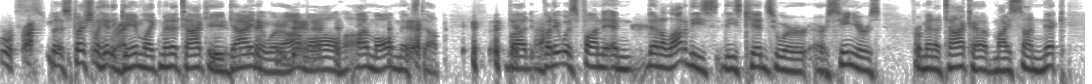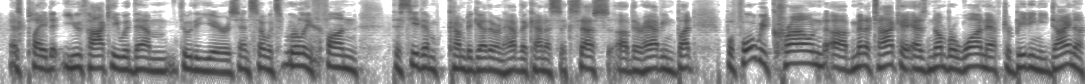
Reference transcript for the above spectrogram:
right. Spe- especially hit a game like Minnetonka Edina where I'm all I'm all mixed up. But but it was fun, and then a lot of these these kids who are, are seniors from Minnetonka, my son Nick has played youth hockey with them through the years, and so it's really fun to see them come together and have the kind of success uh, they're having. But before we crown uh, Minnetonka as number one after beating Edina,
